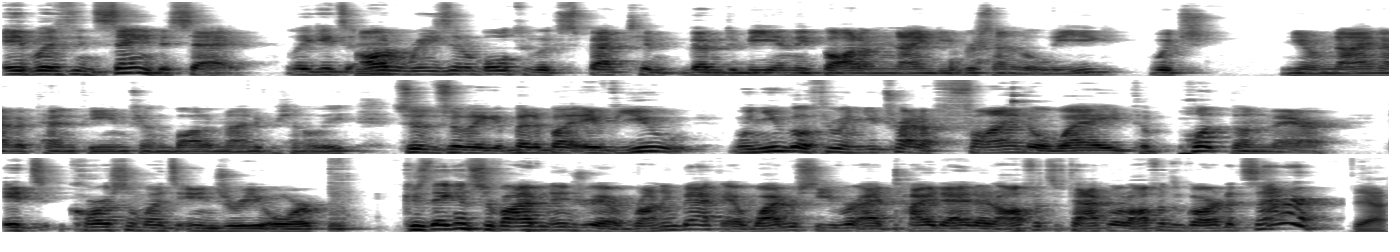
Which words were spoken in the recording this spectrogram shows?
it was insane to say. Like it's Yeah. unreasonable to expect him them to be in the bottom ninety percent of the league, which you know nine out of ten teams are in the bottom ninety percent of the league. So so like but but if you when you go through and you try to find a way to put them there, it's Carson Wentz injury or because they can survive an injury at running back, at wide receiver, at tight end, at offensive tackle, at offensive guard, at center. Yeah.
